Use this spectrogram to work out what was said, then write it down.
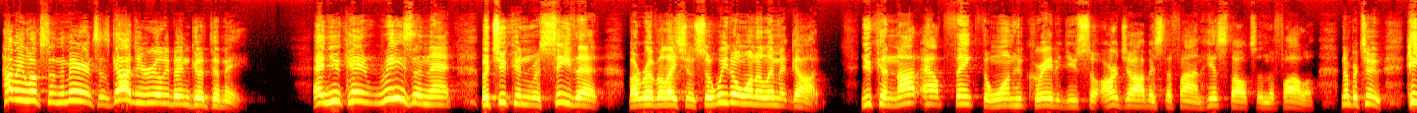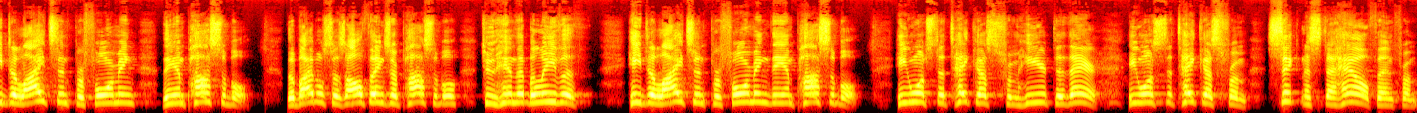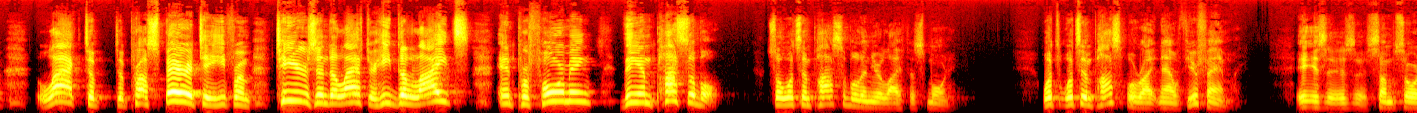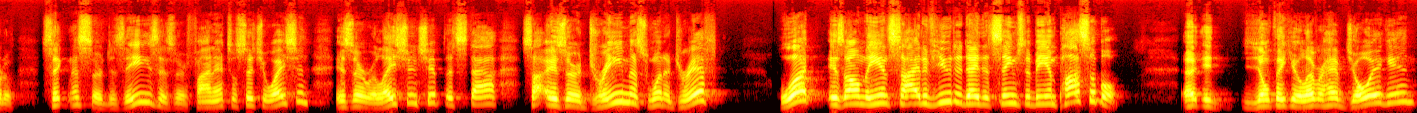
How many looks in the mirror and says, God, you've really been good to me? And you can't reason that, but you can receive that by revelation. So we don't want to limit God. You cannot outthink the one who created you, so our job is to find his thoughts and to follow. Number two, he delights in performing the impossible. The Bible says all things are possible to him that believeth. He delights in performing the impossible. He wants to take us from here to there. He wants to take us from sickness to health and from lack to, to prosperity, from tears into laughter. He delights in performing the impossible. So, what's impossible in your life this morning? What's, what's impossible right now with your family? Is is there some sort of sickness or disease? Is there a financial situation? Is there a relationship that's style? Is there a dream that's went adrift? What is on the inside of you today that seems to be impossible? Uh, it, you don't think you'll ever have joy again?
